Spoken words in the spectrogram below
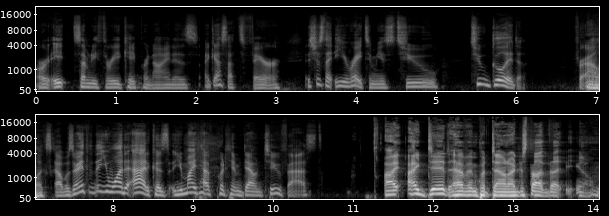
or 873 K per nine is, I guess that's fair. It's just that ERA to me is too too good for mm-hmm. Alex Cobb. Was there anything that you wanted to add? Because you might have put him down too fast. I I did have him put down. I just thought that you know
